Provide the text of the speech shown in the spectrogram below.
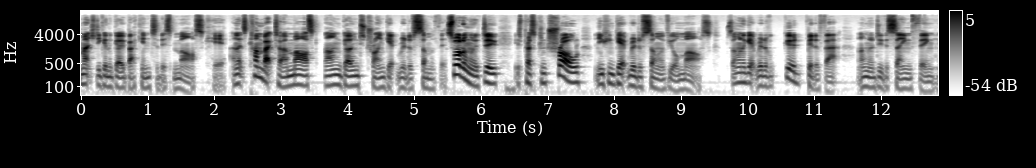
I'm actually going to go back into this mask here. And let's come back to our mask and I'm going to try and get rid of some of this. So what I'm going to do is press control and you can get rid of some of your mask. So I'm going to get rid of a good bit of that and I'm going to do the same thing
